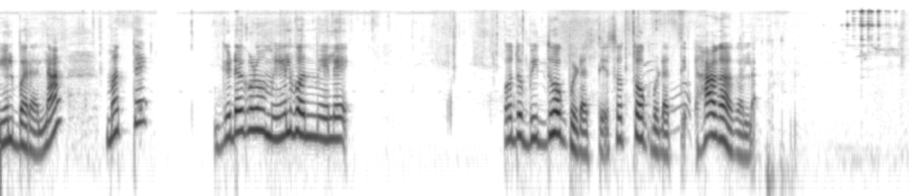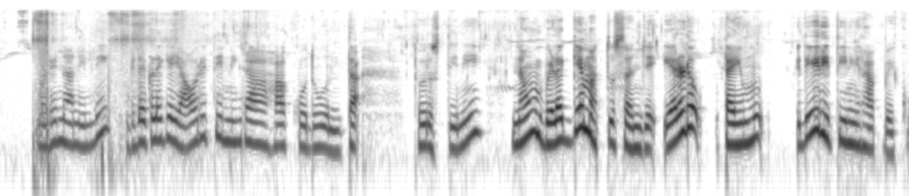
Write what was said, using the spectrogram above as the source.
ಮೇಲೆ ಬರಲ್ಲ. ಮತ್ತು ಗಿಡಗಳು ಮೇಲೆ ಬಂದ ಮೇಲೆ ಅದು ಬಿದ್ದು ಹೋಗ್ಬಿಡತ್ತೆ ಸತ್ತೋಗ್ಬಿಡತ್ತೆ. ಹಾಗಾಗಲ್ಲ. ನೋಡಿ, ನಾನಿಲ್ಲಿ ಗಿಡಗಳಿಗೆ ಯಾವ ರೀತಿ ನೀರು ಹಾಕೋದು ಅಂತ ತೋರಿಸ್ತೀನಿ. ನಾವು ಬೆಳಗ್ಗೆ ಮತ್ತು ಸಂಜೆ ಎರಡು ಟೈಮು ಇದೇ ರೀತಿ ನೀರು ಹಾಕಬೇಕು.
